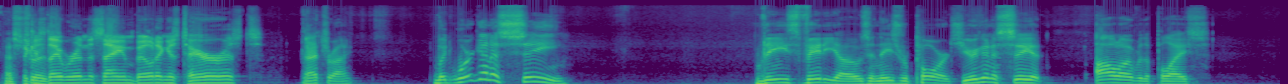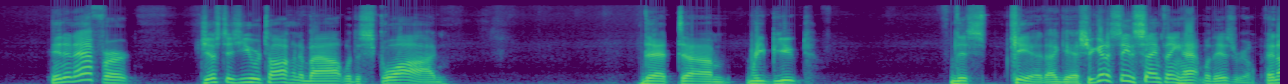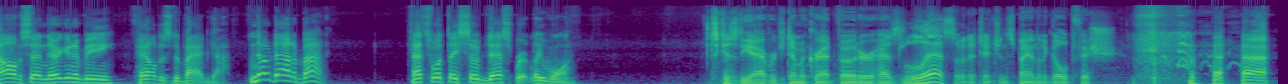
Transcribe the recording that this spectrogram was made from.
That's because they were in the same building as terrorists? That's right. But we're going to see these videos and these reports. You're going to see it all over the place in an effort, just as you were talking about with the squad that um, rebuked this kid, I guess. You're going to see the same thing happen with Israel. And all of a sudden, they're going to be held as the bad guy. No doubt about it. That's what they so desperately want. It's because the average Democrat voter has less of an attention span than a goldfish.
